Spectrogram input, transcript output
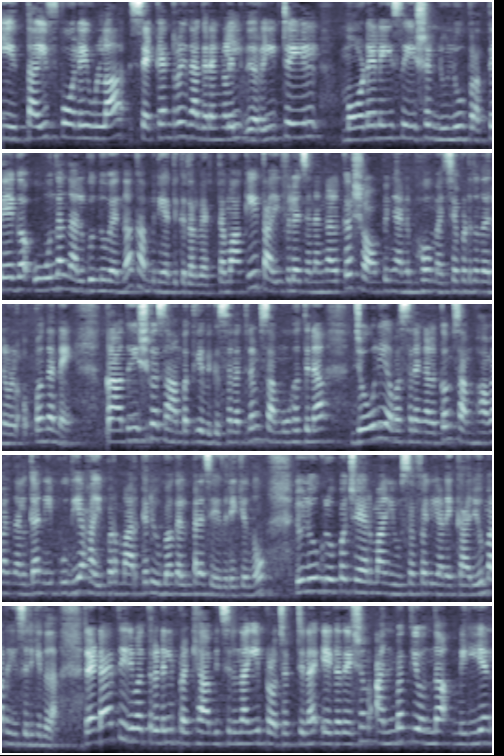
ഈ തൈഫ് പോലെയുള്ള സെക്കൻഡറി നഗരങ്ങളിൽ റീറ്റെയിൽ മോഡേണൈസേഷൻ ലുലു പ്രത്യേക ഊന്നൽ നൽകുന്നുവെന്ന് കമ്പനി അധികൃതർ വ്യക്തമാക്കി. തൈഫിലെ ജനങ്ങൾക്ക് ഷോപ്പിംഗ് അനുഭവം മെച്ചപ്പെടുത്തുന്നതിനുള്ള ഒപ്പം തന്നെ പ്രാദേശിക സാമ്പത്തിക വികസനത്തിനും സമൂഹത്തിന് ജോലി അവസരങ്ങൾക്കും സംഭാവന നൽകാൻ ഈ പുതിയ ഹൈപ്പർ മാർക്കറ്റ് രൂപകൽപ്പന ചെയ്തിരിക്കുന്നു. ലുലു ഗ്രൂപ്പ് ചെയർമാൻ യൂസഫ് അലിയാണ് ഇക്കാര്യവും അറിയിച്ചിരിക്കുന്നത്. രണ്ടായിരത്തി ഇരുപത്തിരണ്ടിൽ പ്രഖ്യാപിച്ചിരുന്ന ഈ പ്രൊജക്ടിന് ഏകദേശം അൻപത്തിയൊന്ന് മില്യൺ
